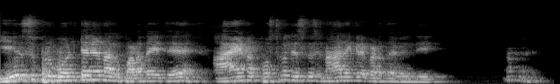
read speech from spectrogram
ఏసు ప్రభు అంటేనే నాకు పడదైతే ఆయన పుస్తకం తీసుకొచ్చి నా దగ్గర పెడతావింది అన్నాడు.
